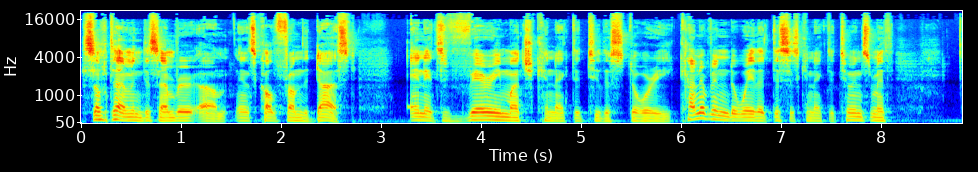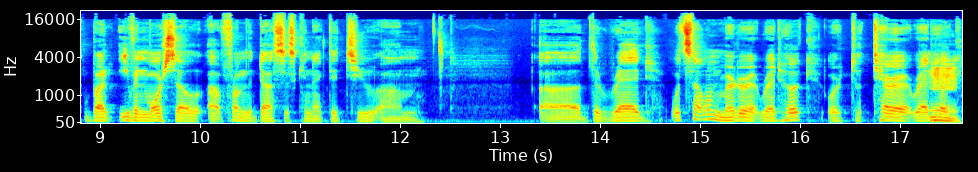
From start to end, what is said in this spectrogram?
sometime in December, um, and it's called From the Dust. And it's very much connected to the story, kind of in the way that this is connected to Innsmouth, but even more so, uh, From the Dust is connected to um, uh, the Red. What's that one? Murder at Red Hook or t- Terror at Red mm. Hook.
